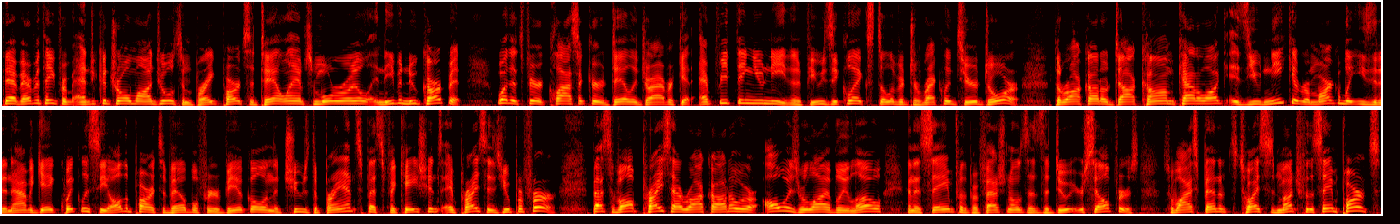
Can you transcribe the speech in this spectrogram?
They have everything from engine control modules and brake parts to tail lamps, motor oil, and even new carpet. Whether it's for your classic or daily driver, get everything you need in a few easy clicks delivered directly to your door. The RockAuto.com catalog is unique and remarkably easy to navigate. Quickly see all the parts available for your vehicle and the choose the brand, specifications, and prices you prefer. Best of all, price at Rock Auto are always reliably low, and the same for the professionals as the do-it-yourselfers. So why spend up to twice as much for the same parts?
